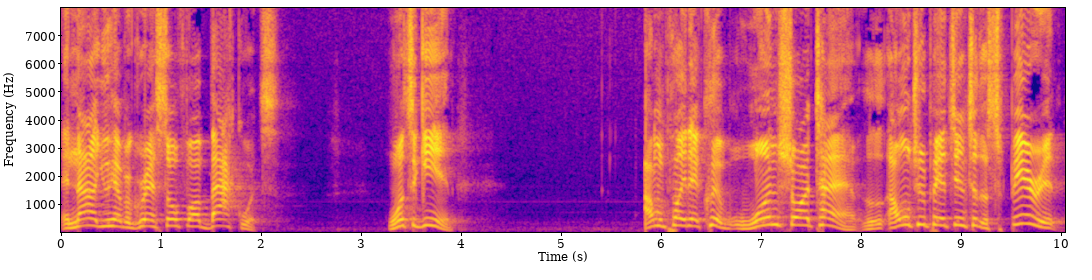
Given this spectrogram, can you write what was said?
And now you have regressed so far backwards once again, I'm gonna play that clip one short time. I want you to pay attention to the spirit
